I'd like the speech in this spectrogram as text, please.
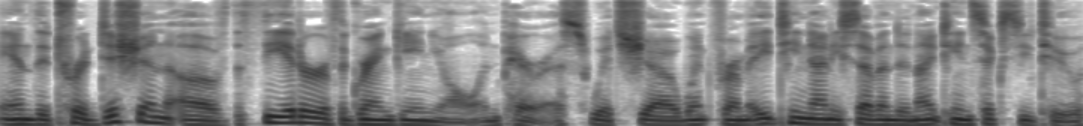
and the tradition of the Theater of the Grand Guignol in Paris, which uh, went from 1897 to 1962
